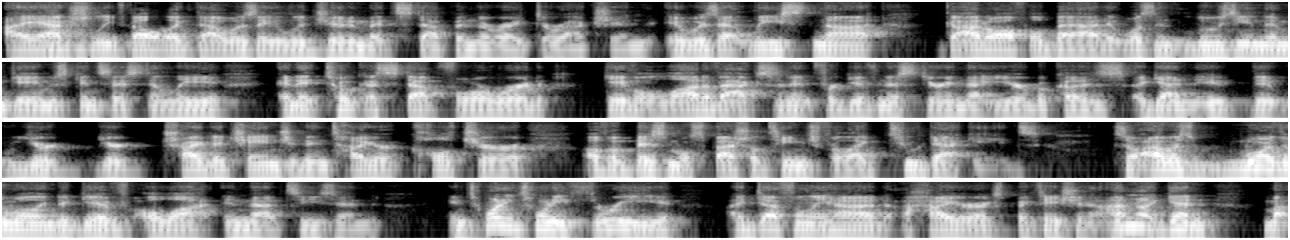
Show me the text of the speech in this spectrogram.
I mm. actually mm. felt like that was a legitimate step in the right direction. It was at least not god awful bad. It wasn't losing them games consistently, and it took a step forward. Gave a lot of accident forgiveness during that year because again, it, it, you're you're trying to change an entire culture of abysmal special teams for like two decades. So I was more than willing to give a lot in that season. In 2023, I definitely had a higher expectation. I'm not again my,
